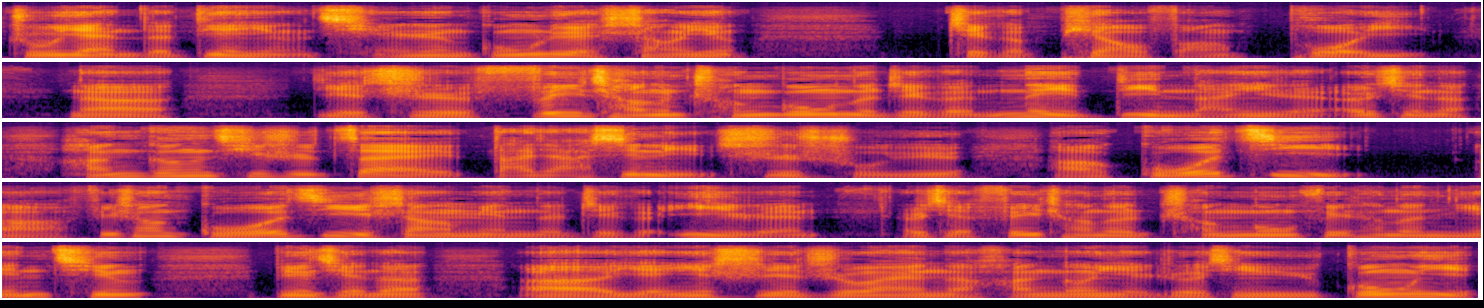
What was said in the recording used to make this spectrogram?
主演的电影《前任攻略》上映，这个票房破亿。那也是非常成功的这个内地男艺人，而且呢，韩庚其实，在大家心里是属于啊国际啊非常国际上面的这个艺人，而且非常的成功，非常的年轻，并且呢，啊演艺事业之外呢，韩庚也热心于公益。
